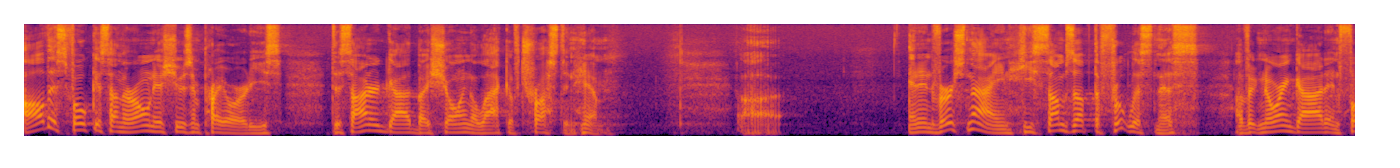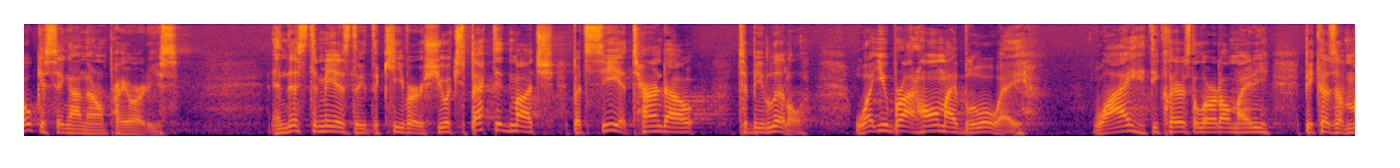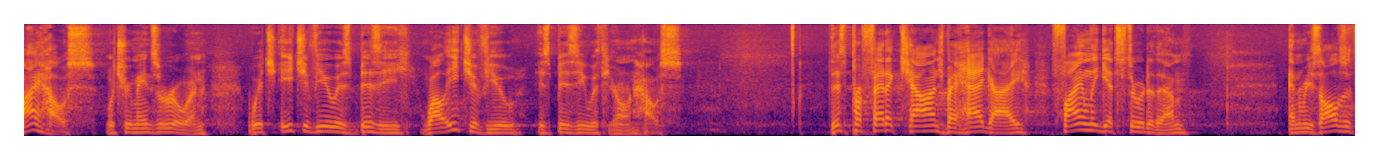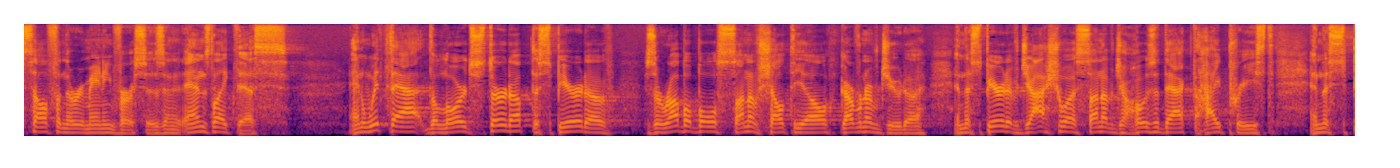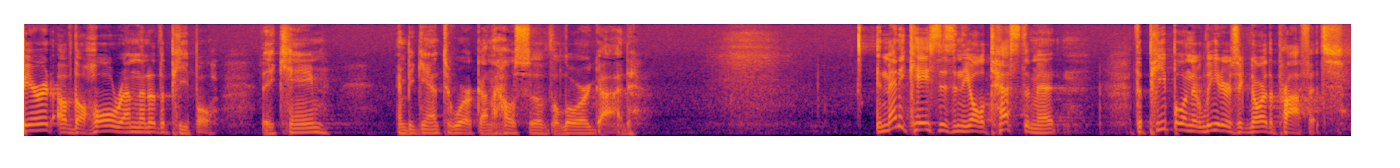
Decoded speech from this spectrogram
All this focus on their own issues and priorities dishonored God by showing a lack of trust in Him. Uh, and in verse 9, he sums up the fruitlessness of ignoring God and focusing on their own priorities. And this to me is the, the key verse. You expected much, but see, it turned out to be little. What you brought home, I blew away. Why, declares the Lord Almighty? Because of my house, which remains a ruin, which each of you is busy, while each of you is busy with your own house. This prophetic challenge by Haggai finally gets through to them and resolves itself in the remaining verses. And it ends like this And with that, the Lord stirred up the spirit of Zerubbabel, son of Shealtiel, governor of Judah, and the spirit of Joshua, son of Jehozadak, the high priest, and the spirit of the whole remnant of the people. They came and began to work on the house of the Lord God. In many cases in the Old Testament, the people and their leaders ignore the prophets.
